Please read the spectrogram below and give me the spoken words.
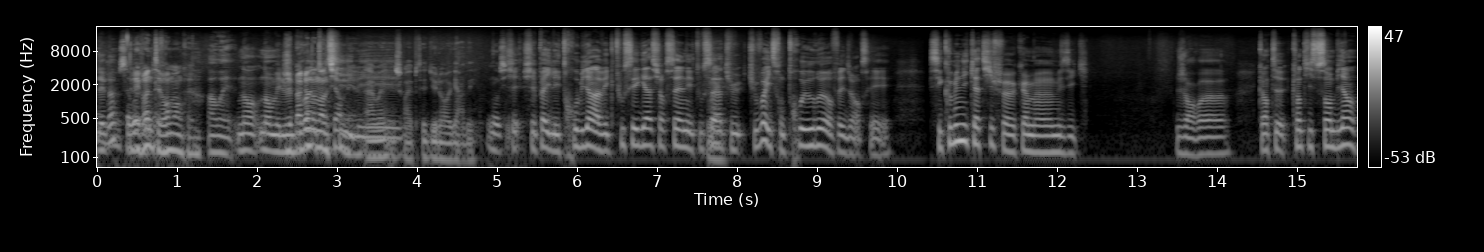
Mais taf. ça grunt est vraiment incroyable. Ah ouais, non, non, mais le J'ai pas grunt aussi, entière, mais- est... Ah ouais, j'aurais peut-être dû le regarder. Je Moi aussi. sais- je sais pas, il est trop bien avec tous ces gars sur scène et tout ça. Ouais. Tu, tu vois, ils sont trop heureux en fait. Genre, c'est, c'est communicatif euh, comme euh, musique. Genre, euh, quand, euh, quand il se sent bien,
